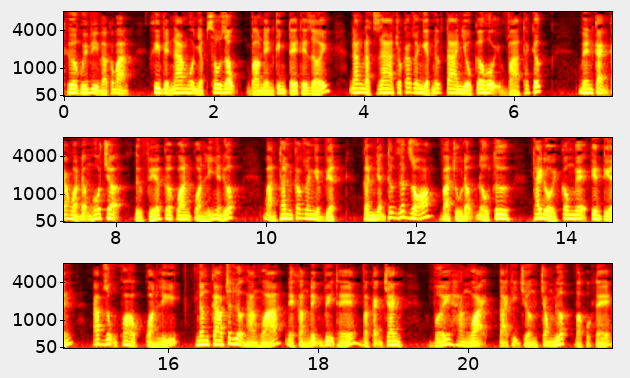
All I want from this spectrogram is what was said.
Thưa quý vị và các bạn, khi Việt Nam hội nhập sâu rộng vào nền kinh tế thế giới, đang đặt ra cho các doanh nghiệp nước ta nhiều cơ hội và thách thức. Bên cạnh các hoạt động hỗ trợ từ phía cơ quan quản lý nhà nước, bản thân các doanh nghiệp Việt cần nhận thức rất rõ và chủ động đầu tư, thay đổi công nghệ tiên tiến, áp dụng khoa học quản lý, nâng cao chất lượng hàng hóa để khẳng định vị thế và cạnh tranh với hàng ngoại tại thị trường trong nước và quốc tế.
